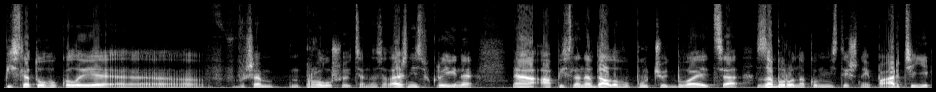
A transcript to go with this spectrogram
після того, коли е, вже проголошується незалежність України, а після невдалого путчу відбувається заборона комуністичної партії,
